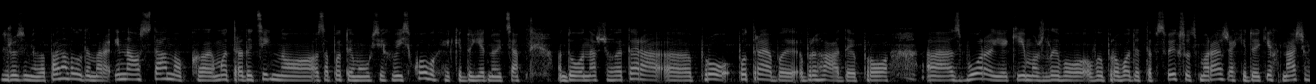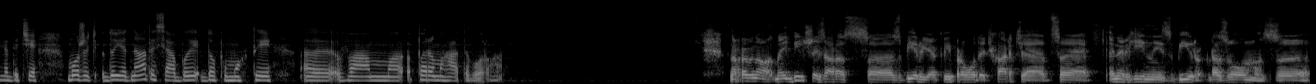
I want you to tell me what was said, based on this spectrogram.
Зрозуміло, пане Володимире. І наостанок е, ми традиційно запитуємо усіх військових, які доєднуються до нашого етера, е, про потреби бригади, про е, збори, які можливо ви проводите в своїх соцмережах, і до яких наші глядачі можуть доєднатися, аби допомогти е, вам перемагати ворога. Напевно, найбільший зараз е, збір, який проводить Хартія, це енергійний збір разом з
